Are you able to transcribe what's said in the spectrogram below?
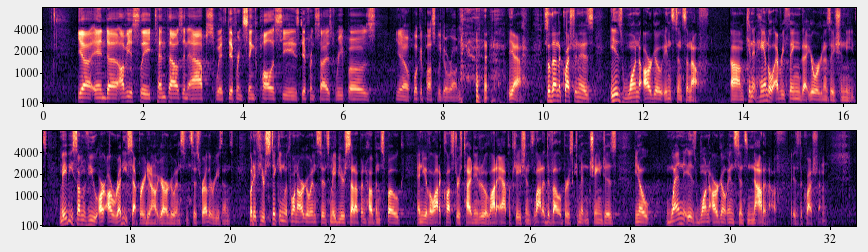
Yeah, and uh, obviously 10,000 apps with different sync policies, different sized repos, you know, what could possibly go wrong? yeah. So then the question is, is one Argo instance enough? Um, can it handle everything that your organization needs? Maybe some of you are already separating out your Argo instances for other reasons, but if you're sticking with one Argo instance, maybe you're set up in hub and spoke, and you have a lot of clusters tied into a lot of applications, a lot of developers committing changes, you know, when is one Argo instance not enough is the question.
